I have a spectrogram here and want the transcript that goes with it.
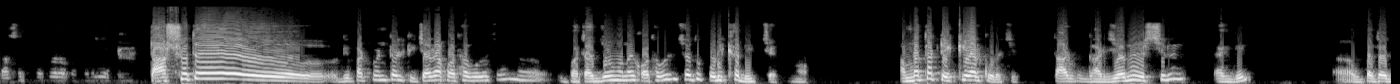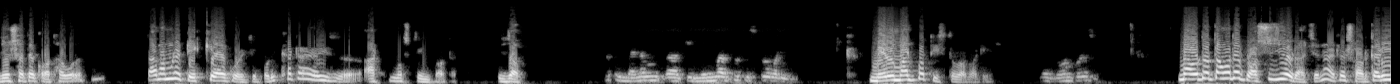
তার সাথে তার সাথে ডিপার্টমেন্টাল টিচাররা কথা বলেছেন উপাচার্য মনে হয় কথা বলেছেন সে তো পরীক্ষা দিচ্ছে। আমরা তার টেক কেয়ার করেছি। তার গার্জিয়ানও এসেছিলেন একদিন। উপাচার্যের সাথে কথা বলেছেন। তার আমরা টেক কেয়ার করেছি। পরীক্ষাটা is utmost important is of madam কি নির্মার্ফত ইস্তফা পাঠিয়ে মেল মারফত ইস্তফা পাঠিয়েছে। গ্রহণ করেছে না ওটা তো আমাদের প্রসিজিওর আছে না। এটা সরকারি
